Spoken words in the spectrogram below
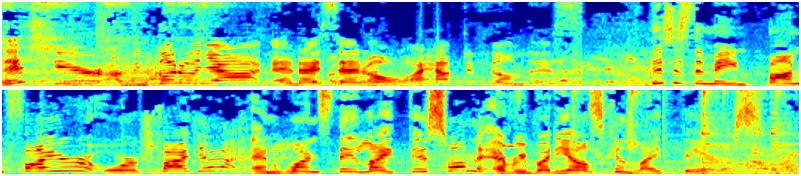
This year I'm in Coruña and I said, oh, I have to film this. This is the main bonfire or falla and once they light this one, everybody else can light theirs.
